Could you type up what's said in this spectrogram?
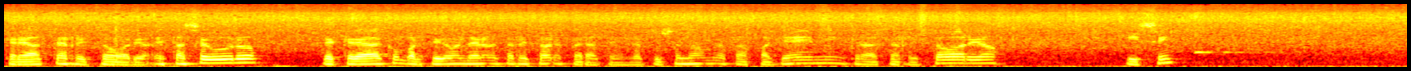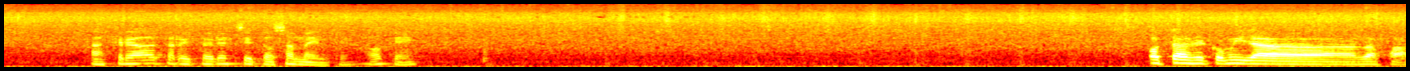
Crear territorio. ¿Estás seguro de crear, compartir o vender en el territorio? Espérate, le puse nombre Rafa Gaming, crear territorio. Y sí. Has creado el territorio exitosamente. Ok. Otras de comida, Rafa.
